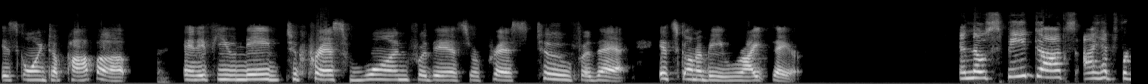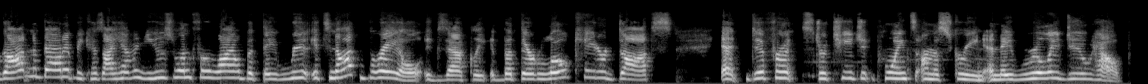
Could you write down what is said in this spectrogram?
is going to pop up. And if you need to press one for this or press two for that, it's going to be right there. And those speed dots, I had forgotten about it because I haven't used one for a while, but they re- it's not braille exactly, but they're locator dots at different strategic points on the screen and they really do help.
